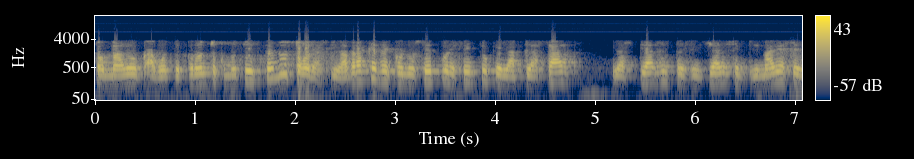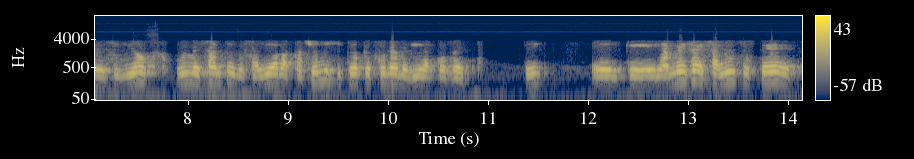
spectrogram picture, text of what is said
tomado a bote pronto, como tú dices, pero no todas. Habrá que reconocer, por ejemplo, que el aplazar las clases presenciales en primaria se decidió un mes antes de salir a vacaciones y creo que fue una medida correcta. ¿sí? El que la mesa de salud esté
